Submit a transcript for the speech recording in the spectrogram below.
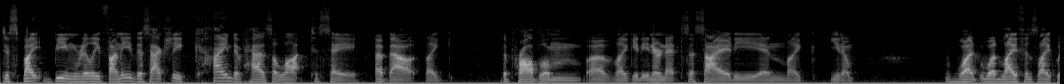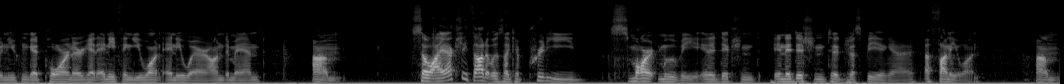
despite being really funny, this actually kind of has a lot to say about like the problem of like an internet society and like you know what what life is like when you can get porn or get anything you want anywhere on demand. Um, so I actually thought it was like a pretty smart movie in addition in addition to just being a, a funny one. Um,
